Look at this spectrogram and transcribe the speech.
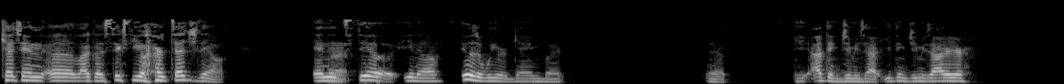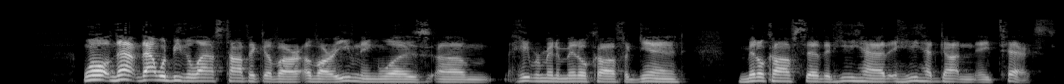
catching uh like a sixty yard touchdown. And Right. it's still, you know, it was a weird game, but yeah. I think Jimmy's out. You think Jimmy's out of here? Well, that that would be the last topic of our of our evening was um, Haberman and Middlekauff again. Middlekauff said that he had he had gotten a text.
